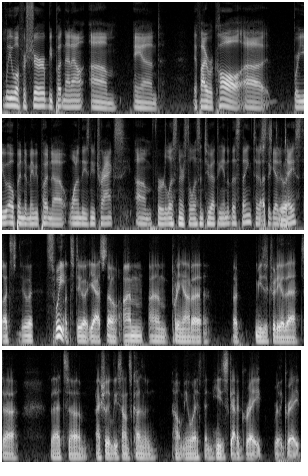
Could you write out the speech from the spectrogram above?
we will for sure be putting that out. Um, and if I recall, uh, were you open to maybe putting uh, one of these new tracks um, for listeners to listen to at the end of this thing to just to get a it. taste? Let's do it. Sweet. Let's do it. Yeah. So I'm I'm putting out a a music video that uh, that um, actually Lisan's cousin helped me with, and he's got a great, really great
